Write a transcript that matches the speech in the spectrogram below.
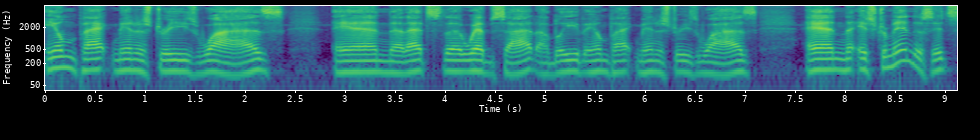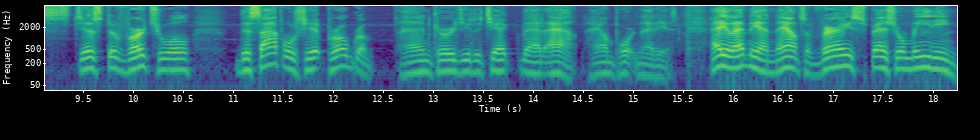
Impact Ministries Wise and uh, that's the website, I believe, Impact Ministries Wise. And it's tremendous. It's just a virtual discipleship program. I encourage you to check that out, how important that is. Hey, let me announce a very special meeting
